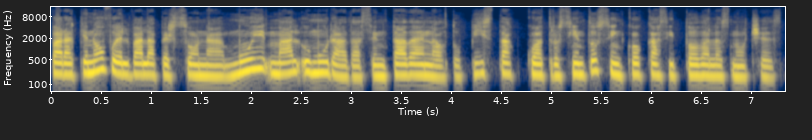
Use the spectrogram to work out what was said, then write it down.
para que no vuelva la persona muy malhumorada sentada en la autopista 405 casi todas las noches.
